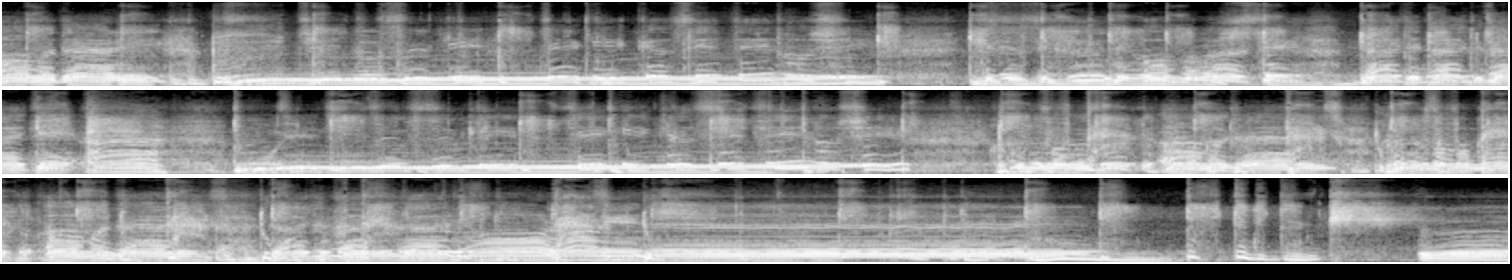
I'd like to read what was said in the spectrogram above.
オーマダリ一好きってかせてほしい。季て船を回して抱いて抱いて抱いてああもう一度好きってかせてほしい。車もずっとオーマダリまもずっとオーマ抱いて抱いて抱いてオね Ooh.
